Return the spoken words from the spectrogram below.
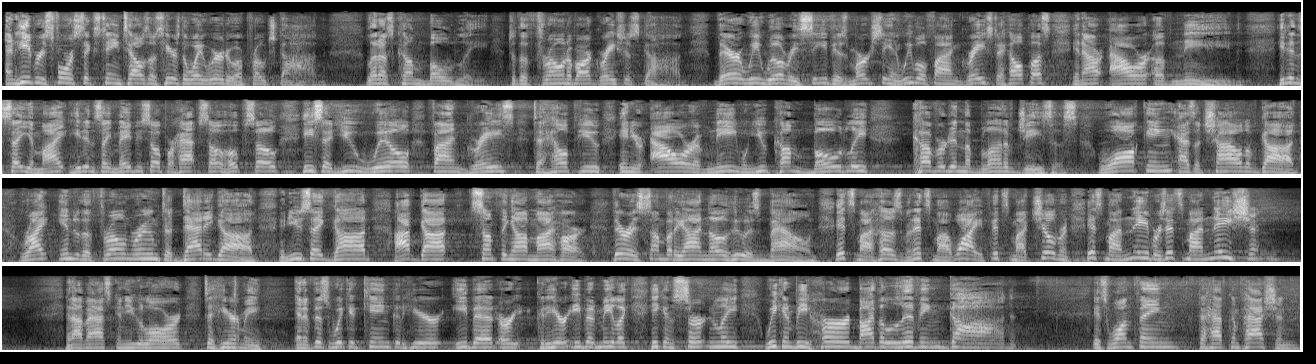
And Hebrews 4:16 tells us here's the way we're to approach God. Let us come boldly to the throne of our gracious God. There we will receive his mercy and we will find grace to help us in our hour of need. He didn't say you might. He didn't say maybe so, perhaps so, hope so. He said you will find grace to help you in your hour of need when you come boldly covered in the blood of Jesus, walking as a child of God, right into the throne room to Daddy God. And you say, God, I've got something on my heart. There is somebody I know who is bound. It's my husband, it's my wife, it's my children, it's my neighbors, it's my nation. And I'm asking you, Lord, to hear me. And if this wicked king could hear Ebed or could hear Ebed Melech, he can certainly, we can be heard by the living God. It's one thing to have compassion,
